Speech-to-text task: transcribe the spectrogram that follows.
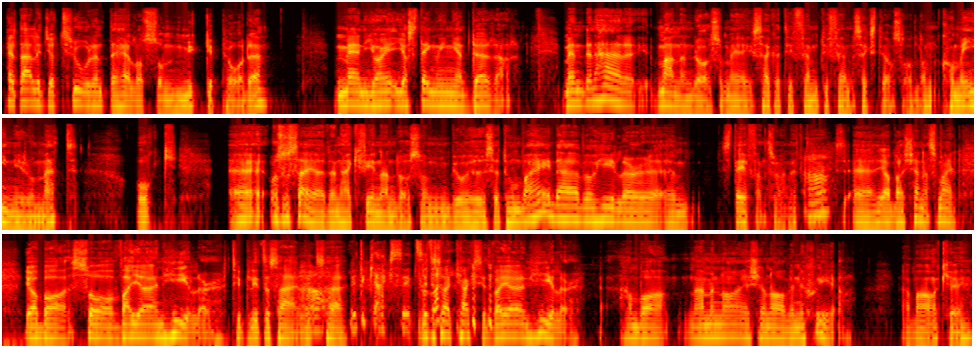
helt ärligt, jag tror inte heller så mycket på det. Men jag, jag stänger inga dörrar. Men den här mannen då som är säkert i 55-60 års åldern kommer in i rummet och, eh, och så säger den här kvinnan då som bor i huset, hon bara hej det här är vår healer eh, Stefan tror jag han heter. Eh, jag bara känner smile. Jag bara, så vad gör en healer? Typ lite så här, lite så här. Ja, lite kaxigt. Lite så här kaxigt, vad gör en healer? Han bara, nej men ja, jag känner av energier. Jag bara okej,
